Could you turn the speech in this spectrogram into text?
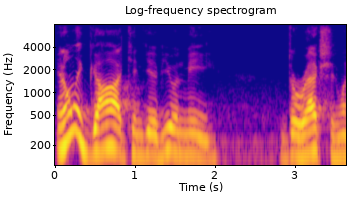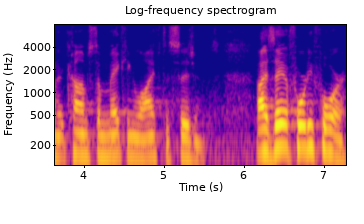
And only God can give you and me direction when it comes to making life decisions. Isaiah 44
